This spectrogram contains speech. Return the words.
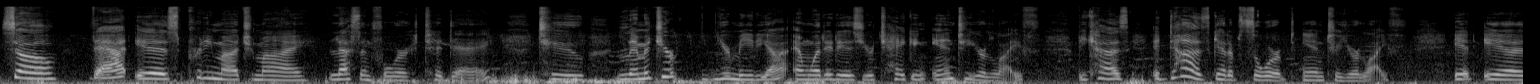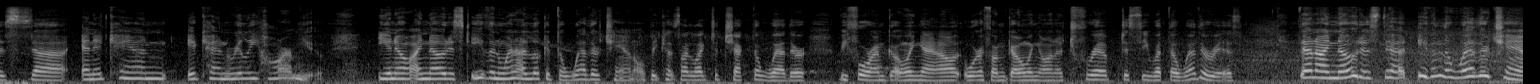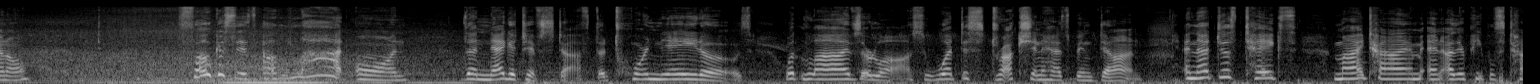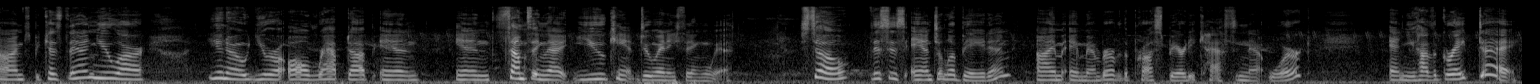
So that is pretty much my lesson for today to limit your your media and what it is you're taking into your life because it does get absorbed into your life. It is uh, and it can it can really harm you. You know i noticed even when i look at the weather channel because i like to check the weather before i'm going out or if i'm going on a trip to see what the weather is then I noticed that even the Weather Channel focuses a lot on the negative stuff, the tornadoes, what lives are lost, what destruction has been done. And that just takes my time and other people's times because then you are, you know, you're all wrapped up in in something that you can't do anything with. So, this is Angela Baden I'm a member of the Prosperity Cast Network, and you have a great day.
